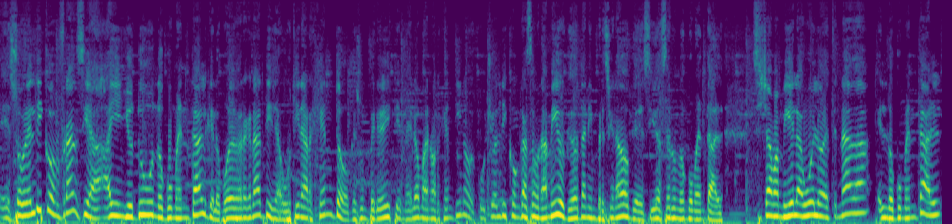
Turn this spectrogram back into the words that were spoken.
eh, sobre el disco en Francia hay en YouTube un documental que lo podés ver gratis de Agustín Argento, que es un periodista y melómano argentino que escuchó el disco en casa de un amigo y quedó tan impresionado que decidió hacer un documental. Se llama Miguel Abuelo de Nada. El documental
